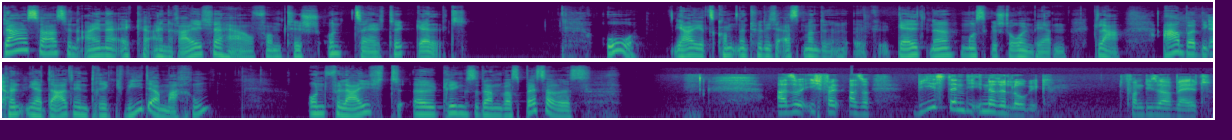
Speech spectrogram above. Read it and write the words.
da saß in einer Ecke ein reicher Herr vom Tisch und zählte Geld. Oh, ja, jetzt kommt natürlich erstmal äh, Geld, ne, muss gestohlen werden. Klar. Aber die Ja. könnten ja da den Trick wieder machen und vielleicht äh, kriegen sie dann was Besseres. Also ich also wie ist denn die innere Logik von dieser Welt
